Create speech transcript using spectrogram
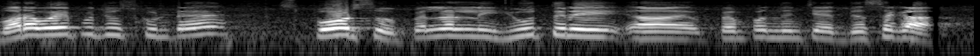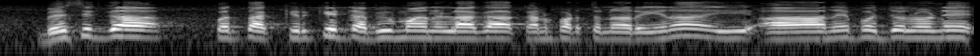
మరోవైపు చూసుకుంటే స్పోర్ట్స్ పిల్లల్ని యూత్ని పెంపొందించే దిశగా బేసిక్గా కొంత క్రికెట్ అభిమానులాగా కనపడుతున్నారు. ఈయన ఈ- ఆ నేపథ్యంలోనే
